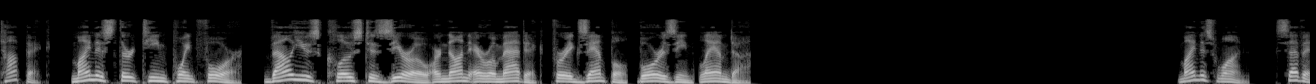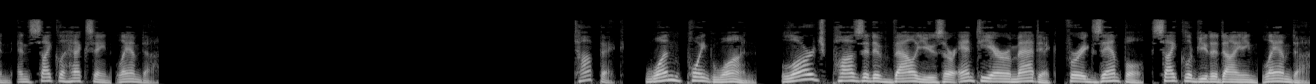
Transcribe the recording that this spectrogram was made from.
Topic 13.4 Values close to zero are non-aromatic, for example, borazine lambda. minus 1 7 and cyclohexane lambda. Topic 1.1 Large positive values are anti-aromatic, for example, cyclobutadiene lambda.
